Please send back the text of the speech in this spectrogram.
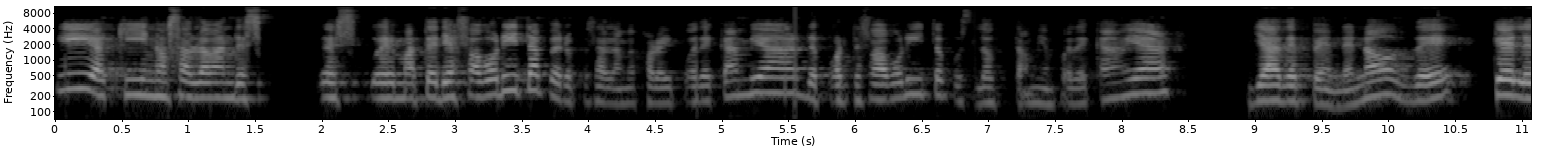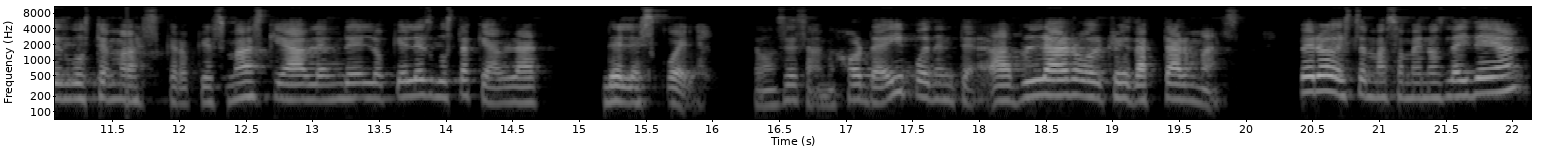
Y aquí nos hablaban de, de, materia favorita, pero pues a lo mejor ahí puede cambiar. Deporte favorito, pues lo también puede cambiar. Ya depende, ¿no? De qué les guste más. Creo que es más que hablen de lo que les gusta que hablar de la escuela. Entonces, a lo mejor de ahí pueden hablar o redactar más. Pero esta es más o menos la idea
